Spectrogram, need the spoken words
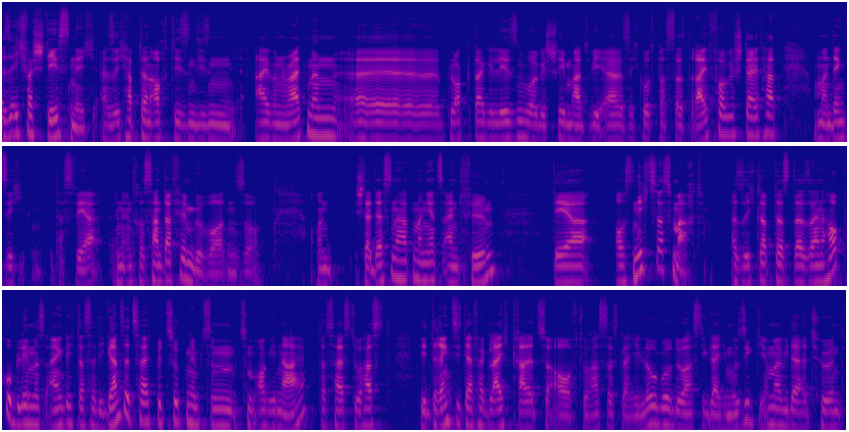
also ich verstehe es nicht. Also ich habe dann auch diesen, diesen Ivan Reitman äh, da gelesen, wo er geschrieben hat, wie er sich Ghostbusters 3 vorgestellt hat. Und man denkt sich, das wäre ein interessanter Film geworden so. Und stattdessen hat man jetzt einen Film, der aus nichts was macht. also ich glaube, dass da sein Hauptproblem ist eigentlich, dass er die ganze Zeit Bezug nimmt zum, zum Original. Das heißt, du hast, die drängt sich der Vergleich geradezu auf. Du hast das gleiche Logo, du hast die gleiche Musik, die immer wieder ertönt.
